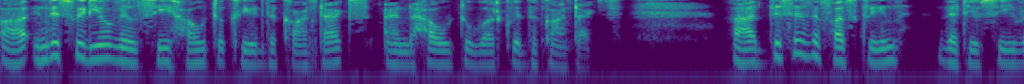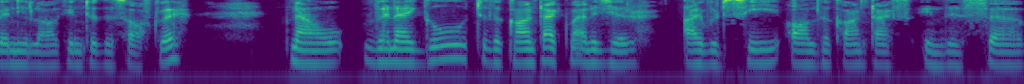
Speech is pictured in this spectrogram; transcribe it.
uh, in this video we'll see how to create the contacts and how to work with the contacts. Uh, this is the first screen that you see when you log into the software. Now when I go to the contact manager I would see all the contacts in this uh,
